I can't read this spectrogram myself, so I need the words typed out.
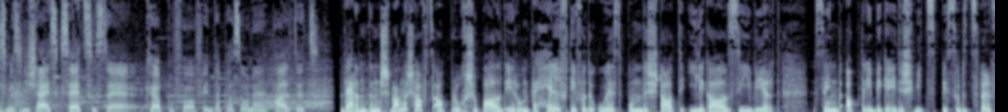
dass man seine scheiß Gesetze aus den Körpern von Finderpersonen haltet. Während ein Schwangerschaftsabbruch schon bald in rund der Hälfte der US-Bundesstaaten illegal sein wird, sind Abtreibungen in der Schweiz bis zur 12.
